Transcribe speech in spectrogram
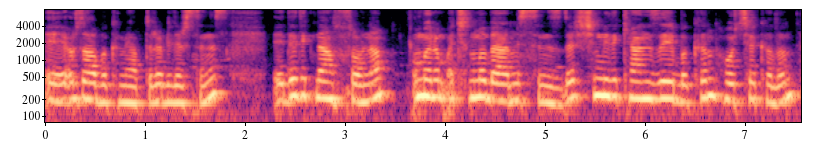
e, özel bakım yaptırabilirsiniz. E, dedikten sonra umarım açılımı beğenmişsinizdir. Şimdilik kendinize iyi bakın. Hoşça kalın.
